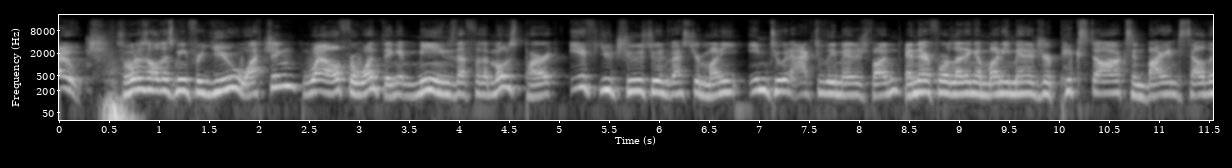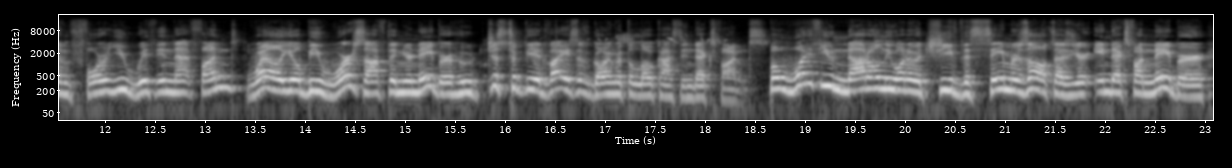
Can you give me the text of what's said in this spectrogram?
Ouch. So what does all this mean for you watching? Well, for one thing, it means that for the most part, if you choose to invest your money into an actively managed fund, and therefore letting a money manager pick stocks and buy and sell them for you within that fund, well, you'll be worse off than your neighbor who just took the advice of going with the low cost index funds. But what if you not only want to achieve the same results as your index fund neighbor,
